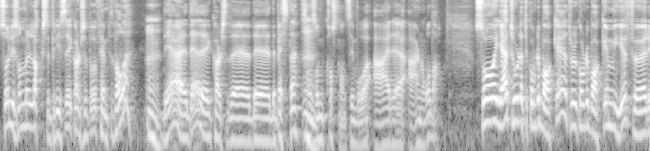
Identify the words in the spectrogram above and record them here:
Så liksom laksepriser kanskje på 50-tallet, mm. det, det, er kanskje det, det, det beste. Sånn mm. som kostnadsnivået er, er nå, da. Så jeg tror dette kommer tilbake. Jeg tror det kommer tilbake mye før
